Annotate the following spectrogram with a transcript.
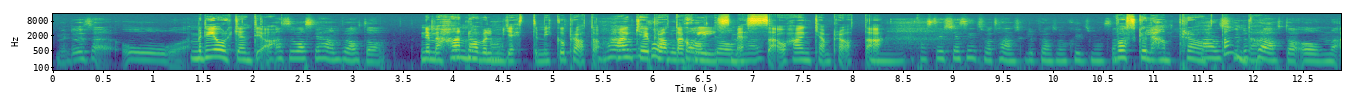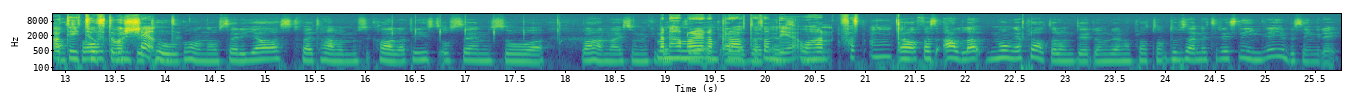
Men då är det så här, åh. men det orkar inte jag. Alltså vad ska han prata om? Nej men han Han har väl jättemycket att prata om. Han Han kan ju prata skilsmässa och han kan prata... Mm. Fast det känns inte som att han skulle prata om skilsmässa. Vad skulle han prata Han om skulle då? prata om att, det är folk tufft att vara inte känd. tog honom seriöst för att han var musikalartist och sen så var han med Så mycket Men han har redan och pratat om det och han... Fast mm, Ja fast alla, många pratar om det de redan har pratat om. Typ såhär när Therese Lindgren gjorde sin grej.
